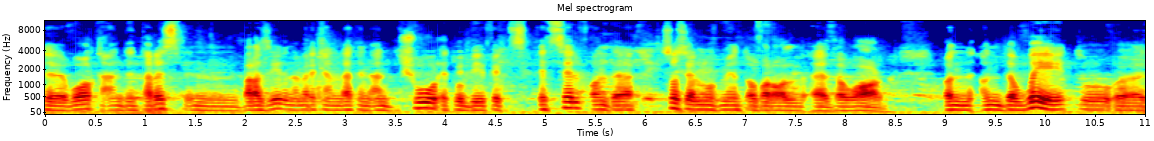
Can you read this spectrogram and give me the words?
uh, work and interest in Brazil, in American Latin, and sure it will be fixed itself on the social movement overall uh, the world. On, on the way to uh,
